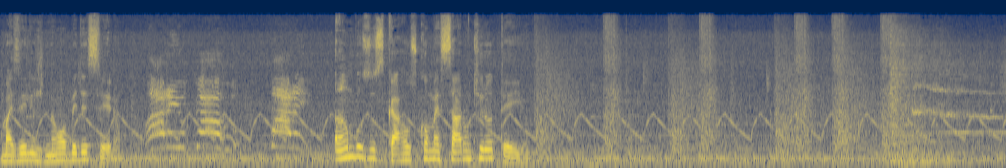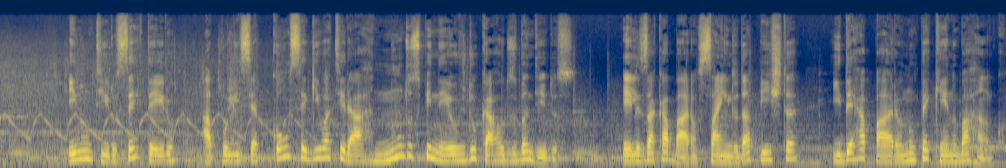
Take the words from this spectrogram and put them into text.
mas eles não obedeceram. Parem o carro! Parem! Ambos os carros começaram um tiroteio e num tiro certeiro, a polícia conseguiu atirar num dos pneus do carro dos bandidos. Eles acabaram saindo da pista e derraparam num pequeno barranco.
